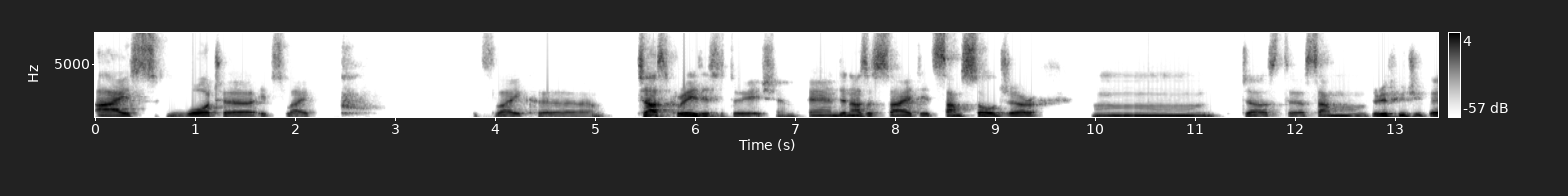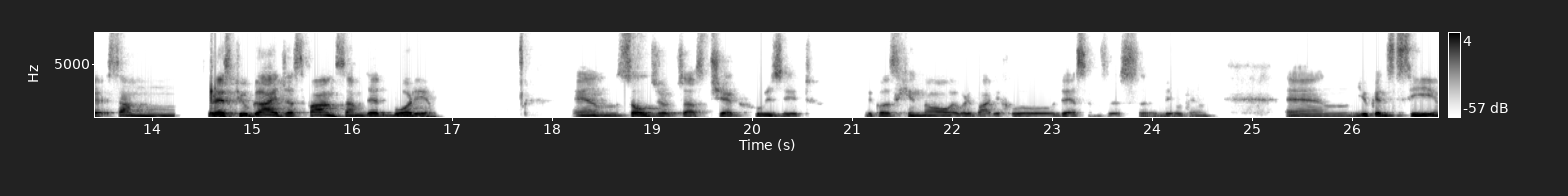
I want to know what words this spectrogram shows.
ice, water. It's like it's like uh, just crazy situation. And another side, it's some soldier, um, just uh, some refugee, uh, some rescue guy just found some dead body, and soldier just check who is it because he know everybody who deaths in this uh, building and you can see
